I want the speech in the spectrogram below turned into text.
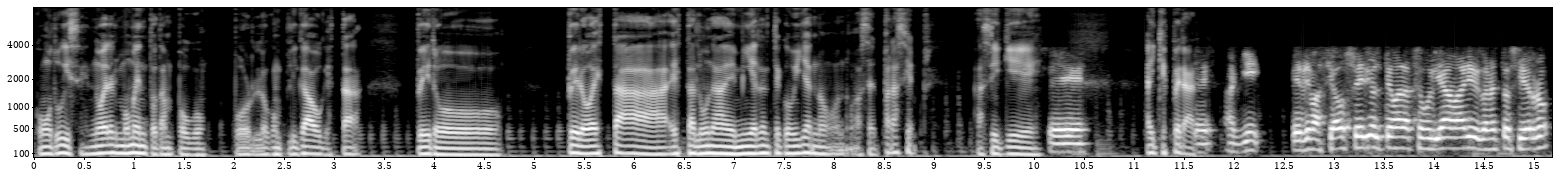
Como tú dices, no era el momento tampoco, por lo complicado que está. Pero pero esta, esta luna de miel, entre comillas, no, no va a ser para siempre. Así que hay que esperar. aquí es demasiado serio el tema de la seguridad, Mario, y con esto cierro,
